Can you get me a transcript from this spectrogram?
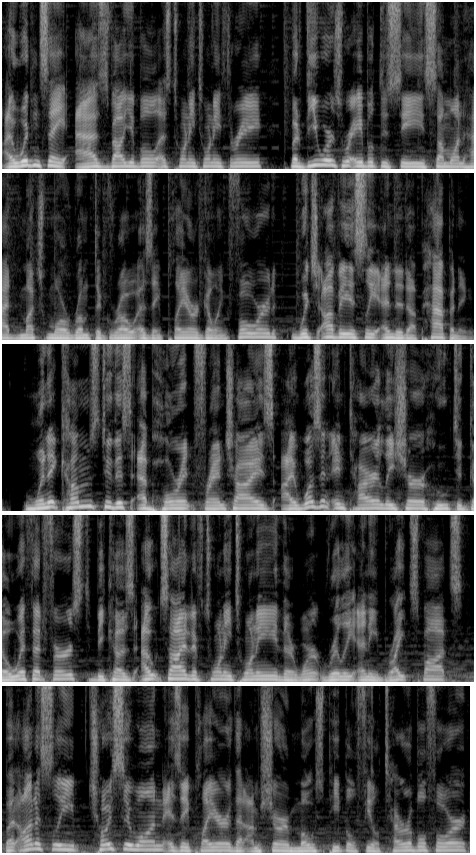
I wouldn't say as valuable as 2023, but viewers were able to see someone had much more room to grow as a player going forward, which obviously ended up happening. When it comes to this abhorrent franchise, I wasn't entirely sure who to go with at first because outside of 2020, there weren't really any bright spots. But honestly, Choi Sehwan is a player that I'm sure most people feel terrible for.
